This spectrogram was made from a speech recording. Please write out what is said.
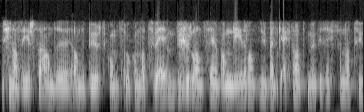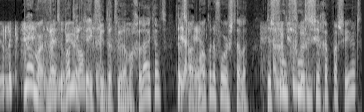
misschien als eerste aan de, aan de beurt komt. Ook omdat wij een buurland zijn van Nederland. Nu ben ik echt aan het muggen, zegt ze natuurlijk. Nee, maar weet u wat? Ik, ik vind dat u helemaal gelijk hebt. Dat zou ik me ook kunnen voorstellen. Dus voelt, voelt u zich gepasseerd?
